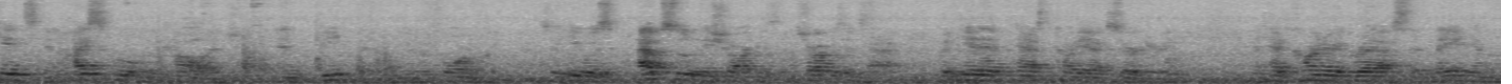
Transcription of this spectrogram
kids in high school and college and beat them uniformly. So he was absolutely sharp as, sharp as a tack, but he had had past cardiac surgery and had coronary grafts that made him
